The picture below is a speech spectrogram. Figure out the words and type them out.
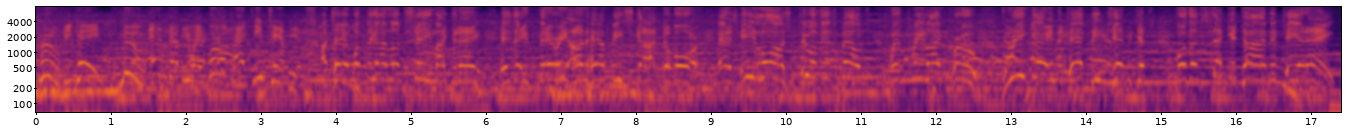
crew became new NWA World Tag Team Champions. I'll tell you one thing I love seeing, Mike, today is a very unhappy Scott D'Amore as he lost two of his belts with Three Live Kru, regained the Tag Team Championships for the second time in TNA.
